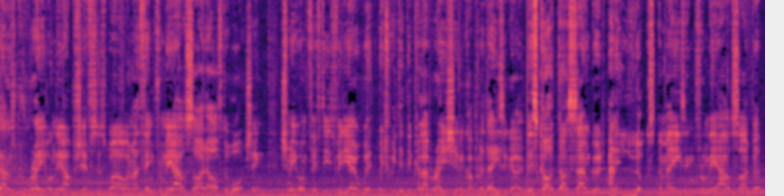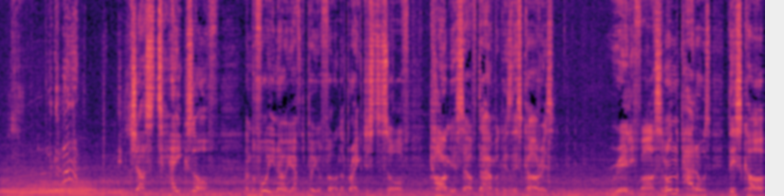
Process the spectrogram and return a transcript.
sounds great on the upshifts as well. And I think from the outside, after watching Shmee150's video, which we did the collaboration a couple of days ago, this car does sound good and it looks amazing from the outside. But look at that! It just takes off. And before you know it, you have to put your foot on the brake just to sort of calm yourself down because this car is really fast. And on the paddles, this car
